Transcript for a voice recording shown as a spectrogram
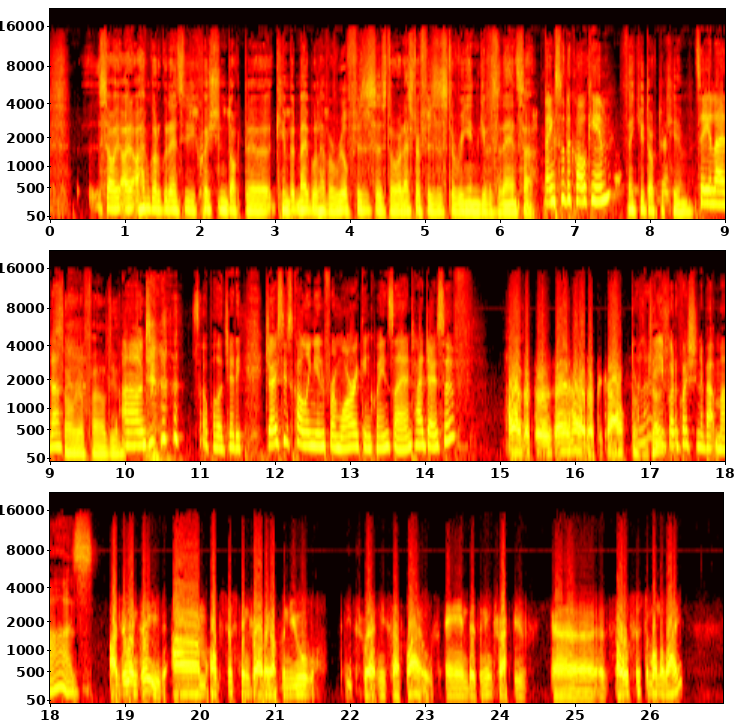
So I, I haven't got a good answer to your question, Dr. Kim, but maybe we'll have a real physicist or an astrophysicist to ring in and give us an answer. Thanks for the call, Kim. Thank you, Dr. Kim. See you later. Sorry I failed you. Um, so apologetic. Joseph's calling in from Warwick in Queensland. Hi, Joseph. Hello, Dr. Zan. Hello, Dr. Karl. Hello. You've got a question about Mars. I do indeed. Um, I've just been driving up the Newell throughout New South Wales, and there's an interactive uh, solar system on the way.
